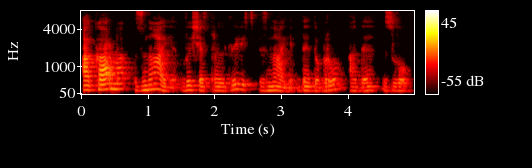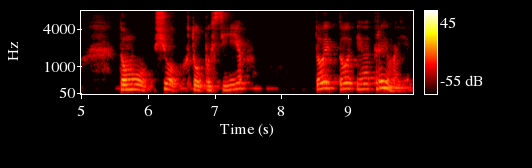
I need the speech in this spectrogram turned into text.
А карма знає, вища справедливість знає, де добро, а де зло. Тому що хто посіяв, той то і отримає.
